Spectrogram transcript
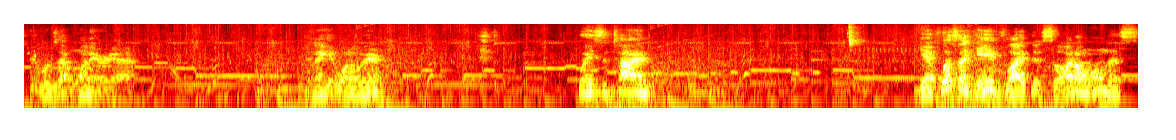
Okay, where's that one area at? Didn't I get one over here? Wasted time. Yeah, plus I gameflied this, so I don't own this.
